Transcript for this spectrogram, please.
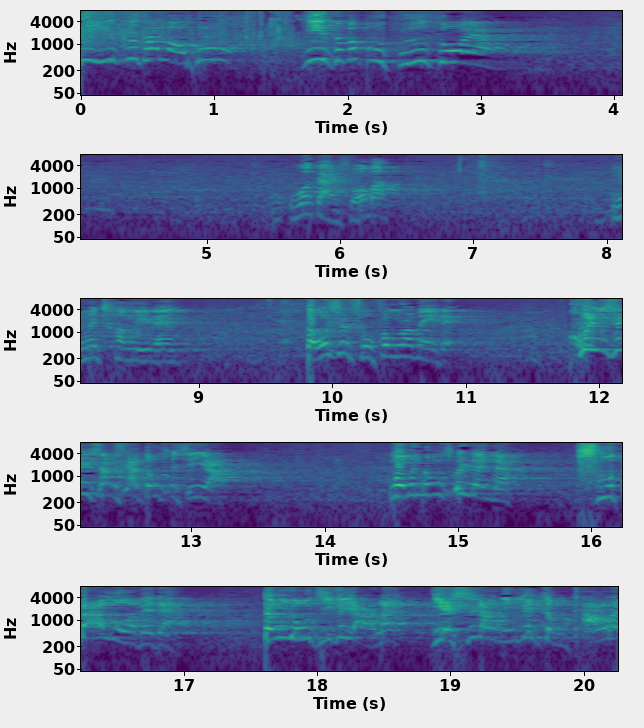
你是她老公，你怎么不直说呀？我敢说吗？你们城里人都是属蜂窝煤的，浑身上下都是心眼儿。我们农村人呢，属大萝卜的，等有几个眼儿了，也是让您给整扛了。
